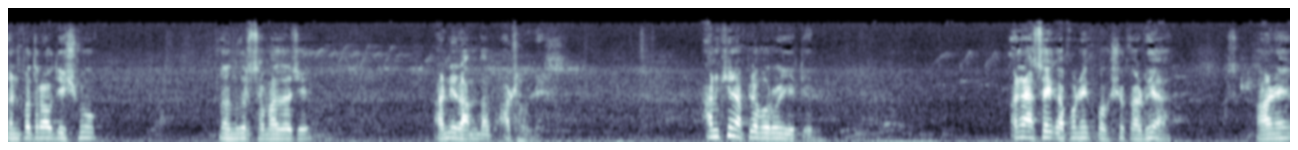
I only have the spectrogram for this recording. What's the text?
गणपतराव देशमुख धनगर समाजाचे आणि रामदास आठवले. आणखीन आपल्याबरोबर येतील. आणि असं एक आपण एक पक्ष काढूया. आणि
